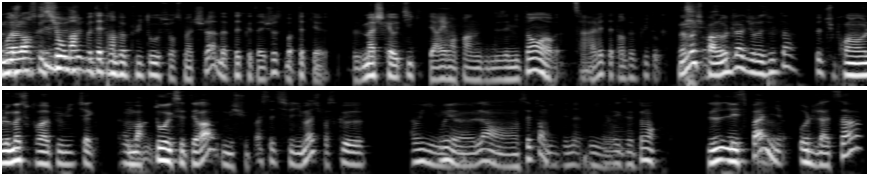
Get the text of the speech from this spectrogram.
moi je pense que si on marque peut-être un peu plus tôt sur ce match-là, bah, peut-être que tu as des choses. Peut-être que le match chaotique qui arrive en fin de deuxième mi-temps serait arrivé peut-être un peu plus tôt. Mais moi je parle au-delà du résultat. Tu prends le match contre la République tchèque, ah on marque tôt, etc. Mais je suis pas satisfait du match parce que. Ah oui, oui. Euh, là en septembre. Oui, Exactement. L'Espagne, au-delà de ça,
